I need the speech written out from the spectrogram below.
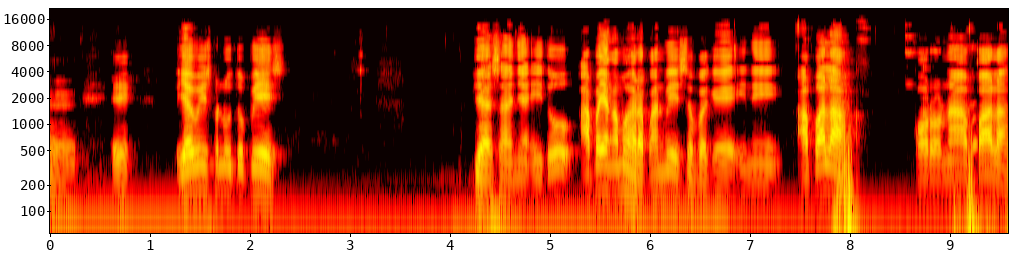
eh, ya wis penutup wis. Biasanya itu apa yang kamu harapkan wis sebagai ini apalah corona apalah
